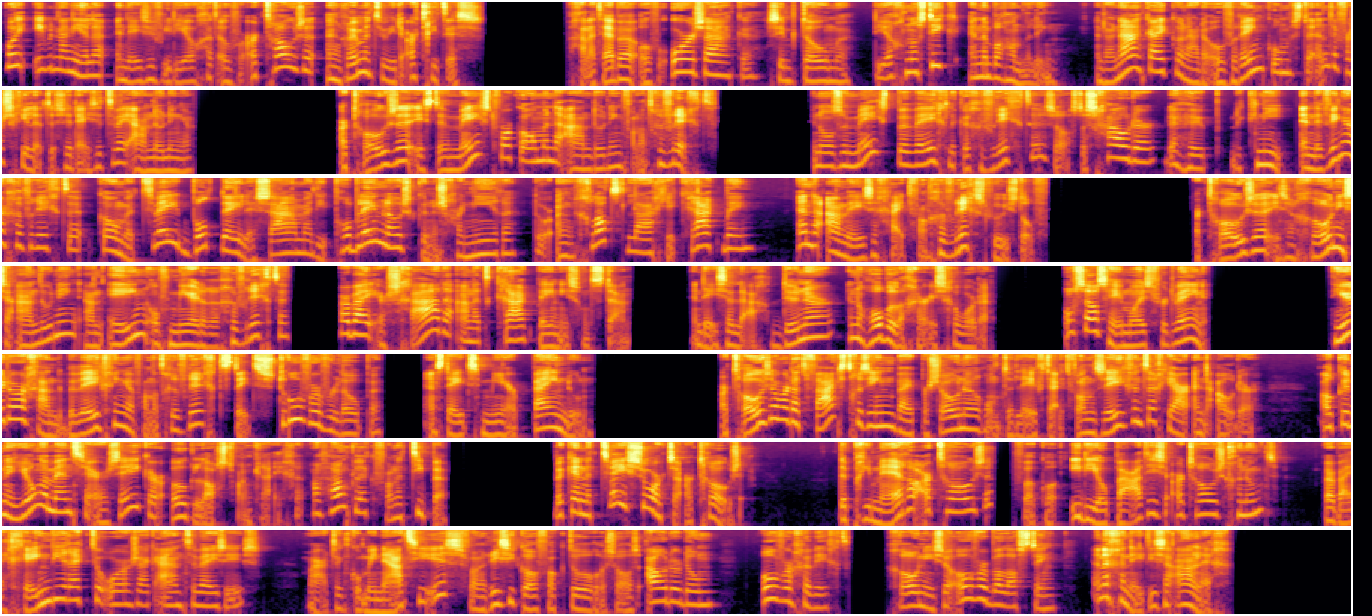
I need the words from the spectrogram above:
Hoi, ik ben Danielle en deze video gaat over artrose en reumatoïde artritis. We gaan het hebben over oorzaken, symptomen, diagnostiek en de behandeling. En daarna kijken we naar de overeenkomsten en de verschillen tussen deze twee aandoeningen. Artrose is de meest voorkomende aandoening van het gewricht. In onze meest bewegelijke gewrichten, zoals de schouder, de heup, de knie en de vingergewrichten, komen twee botdelen samen die probleemloos kunnen scharnieren door een glad laagje kraakbeen en de aanwezigheid van gewrichtsvloeistof. Artrose is een chronische aandoening aan één of meerdere gewrichten waarbij er schade aan het kraakbeen is ontstaan en deze laag dunner en hobbeliger is geworden, of zelfs helemaal is verdwenen. Hierdoor gaan de bewegingen van het gewricht steeds stroever verlopen en steeds meer pijn doen. Artrose wordt het vaakst gezien bij personen rond de leeftijd van 70 jaar en ouder, al kunnen jonge mensen er zeker ook last van krijgen, afhankelijk van het type. We kennen twee soorten artrose. De primaire artrose, of ook wel idiopathische artrose genoemd, waarbij geen directe oorzaak aan te wijzen is, maar het een combinatie is van risicofactoren zoals ouderdom, overgewicht, chronische overbelasting en een genetische aanleg.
